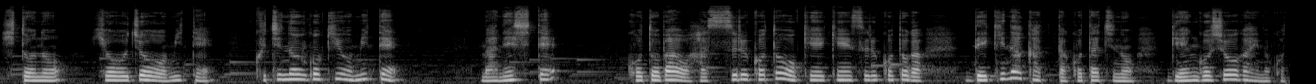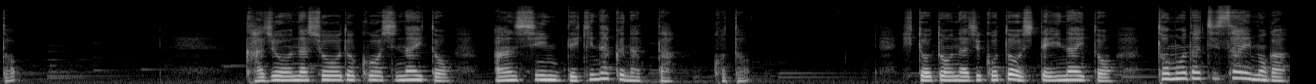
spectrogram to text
人の表情を見て口の動きを見て真似して言葉を発することを経験することができなかった子たちの言語障害のこと。過剰な消毒をしないと安心できなくなったこと。人と同じことをしていないと友達さえもが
